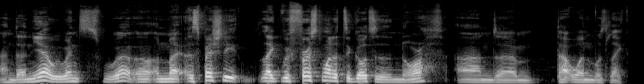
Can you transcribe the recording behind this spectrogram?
and then yeah we went well, uh, on my especially like we first wanted to go to the north and um, that one was like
